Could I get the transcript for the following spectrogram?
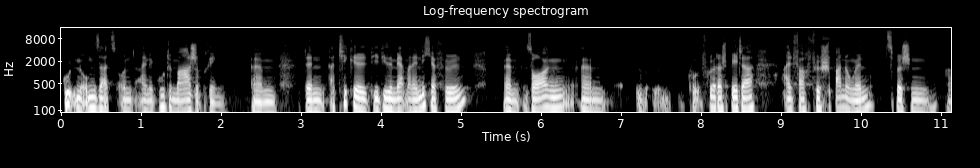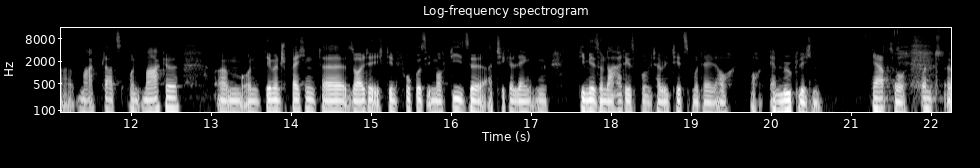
guten Umsatz und eine gute Marge bringen. Ähm, denn Artikel, die diese Merkmale nicht erfüllen, ähm, sorgen ähm, früher oder später einfach für Spannungen zwischen äh, Marktplatz und Marke. Ähm, und dementsprechend äh, sollte ich den Fokus eben auf diese Artikel lenken, die mir so ein nachhaltiges Profitabilitätsmodell auch, auch ermöglichen. Ja, so. und äh,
